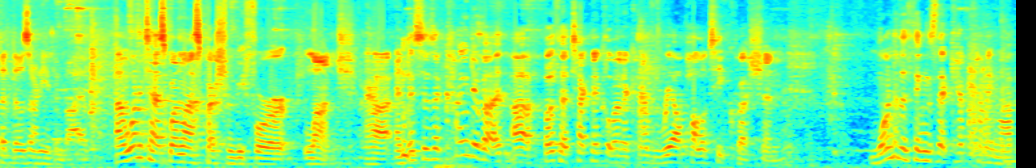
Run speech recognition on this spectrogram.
but those aren't even viable. I wanted to ask one last question before lunch, uh, and this is a kind of a uh, both a technical and a kind of realpolitik question. One of the things that kept coming up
